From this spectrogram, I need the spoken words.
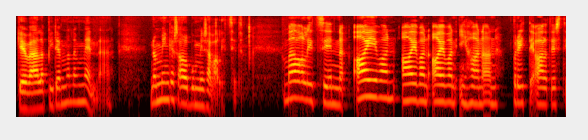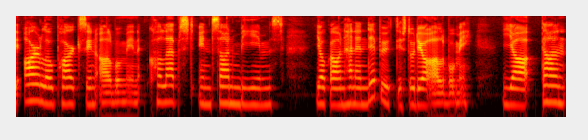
keväällä pidemmälle mennään. No minkäs albumin sä valitsit? Mä valitsin aivan, aivan, aivan ihanan brittiartisti Arlo Parksin albumin Collapsed in Sunbeams, joka on hänen debyyttistudioalbumi. Ja tämä on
